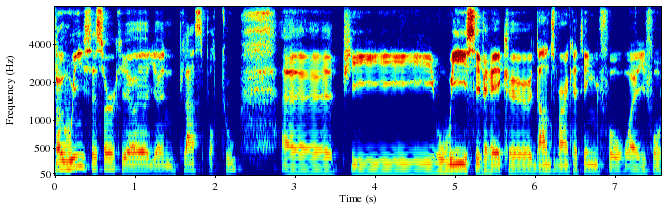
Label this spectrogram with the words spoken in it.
Ah oui, c'est sûr qu'il y, a une place pour tout. Euh, puis oui, c'est vrai que dans du marketing, il faut, il faut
